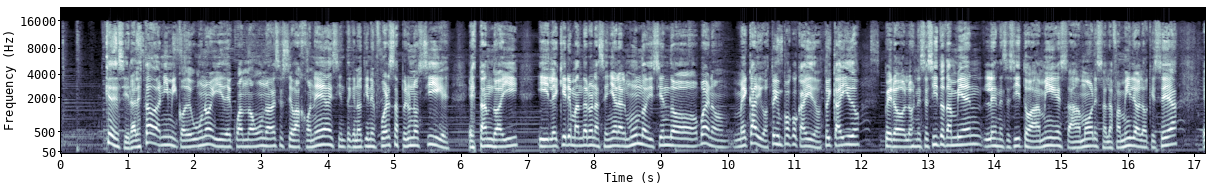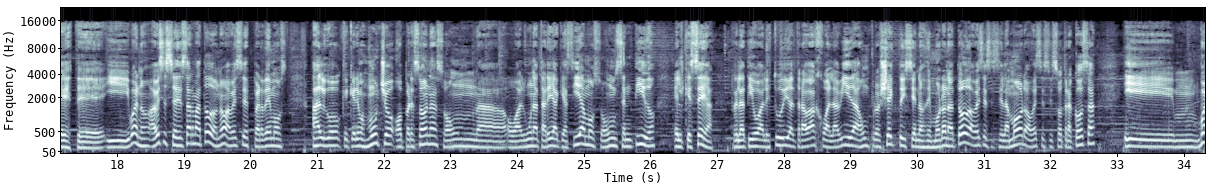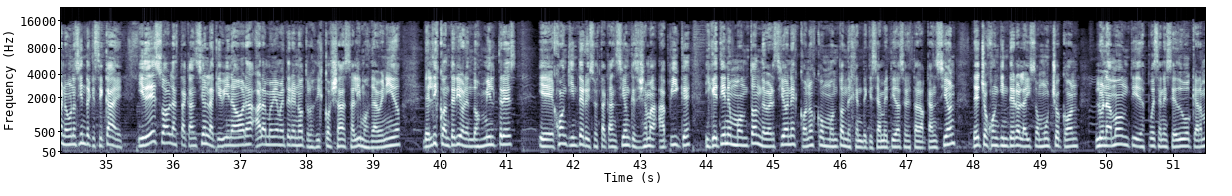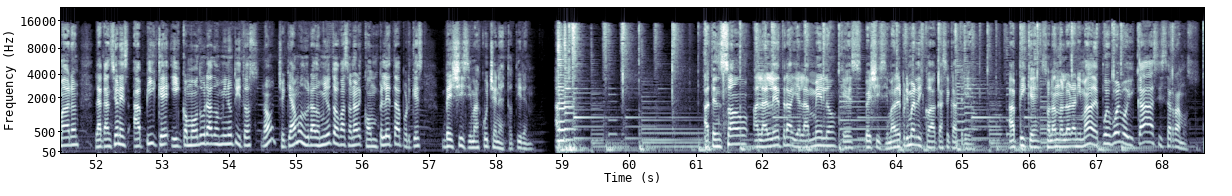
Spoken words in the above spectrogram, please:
¿Qué decir? Al estado anímico de uno y de cuando uno a veces se bajonea y siente que no tiene fuerzas, pero uno sigue estando ahí y le quiere mandar una señal al mundo diciendo, bueno, me caigo, estoy un poco caído, estoy caído, pero los necesito también, les necesito a amigues, a amores, a la familia o lo que sea. Este, y bueno, a veces se desarma todo, ¿no? A veces perdemos algo que queremos mucho, o personas, o, una, o alguna tarea que hacíamos, o un sentido, el que sea relativo al estudio, al trabajo, a la vida, a un proyecto y se nos desmorona todo. A veces es el amor, a veces es otra cosa. Y mm, bueno, uno siente que se cae. Y de eso habla esta canción, la que viene ahora. Ahora me voy a meter en otros discos, ya salimos de Avenido. Del disco anterior, en 2003, eh, Juan Quintero hizo esta canción que se llama A Pique y que tiene un montón de versiones. Conozco un montón de gente que se ha metido a hacer esta canción. De hecho, Juan Quintero la hizo mucho con Luna Monti, después en ese dúo que armaron. La canción es A Pique y como dura dos minutitos, ¿no? Chequeamos, dura dos minutos, va a sonar completa porque es bellísima. Escuchen esto, tiren. Atención a la letra y a la melo, que es bellísima. Del primer disco de Acá Trío. A pique, sonando en la hora animada. Después vuelvo y casi cerramos.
